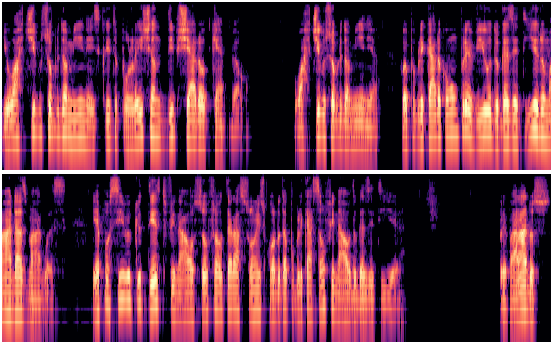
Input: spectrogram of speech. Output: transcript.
e o artigo sobre Domínia escrito por Leishan Deep Shadow Campbell. O artigo sobre Domínia foi publicado como um preview do Gazeteiro do Mar das Mágoas e é possível que o texto final sofra alterações quando da publicação final do Gazetteer. Preparados?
